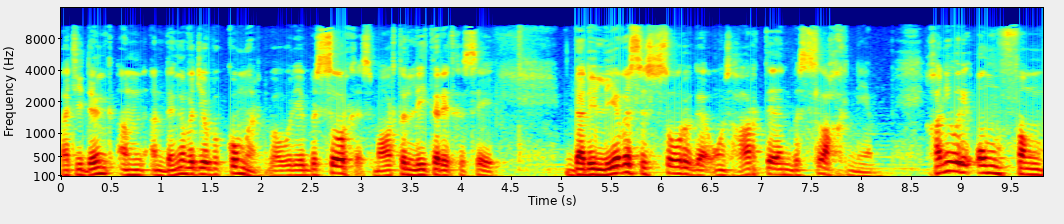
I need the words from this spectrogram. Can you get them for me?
wat jy dink aan aan dinge wat jou bekommer, waaroor jy besorg is. Martin Luther het gesê dat die lewe se sorges ons harte in beslag neem. Gaan nie oor die omvang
